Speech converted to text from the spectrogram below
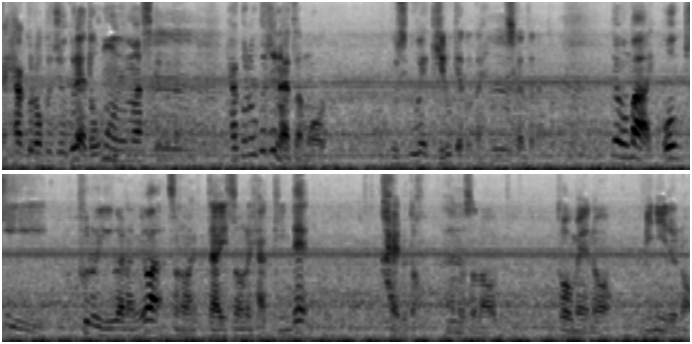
160ぐらいだと思いますけどね。160のやつはもう上上切るけどねうん。仕方ない。でもまあ大きい古い岩波はそのダイソーの100均で買えると、あうんのその透明のビニールの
